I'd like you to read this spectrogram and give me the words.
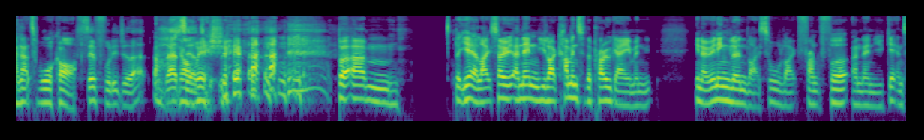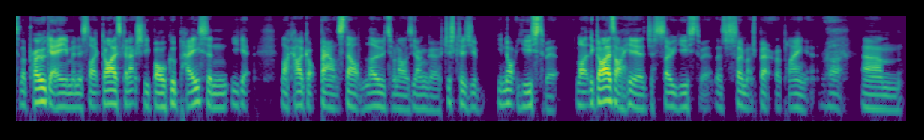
and had to walk off. There footage of that? that I wish. but um, but yeah, like so, and then you like come into the pro game, and you know, in England, like it's all like front foot, and then you get into the pro game, and it's like guys can actually bowl good pace, and you get like I got bounced out loads when I was younger, just because you're you're not used to it. Like the guys out here are just so used to it; they're so much better at playing it. Right. Um,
